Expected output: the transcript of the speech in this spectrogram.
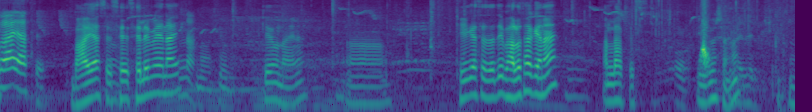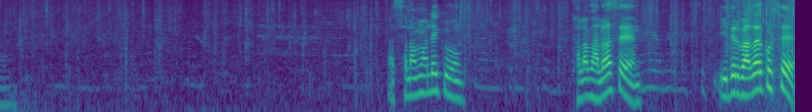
ভাই আছে। ভাই আছে? সে- ছেলে মেয়ে নাই? না। কেউ নাই না? ঠিক আছে যদি ভালো থাকে না? আল্লাহ হাফেজ। এই না? আসসালামু আলাইকুম। খালা ভালো আছেন? ঈদের বাজার করছেন?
